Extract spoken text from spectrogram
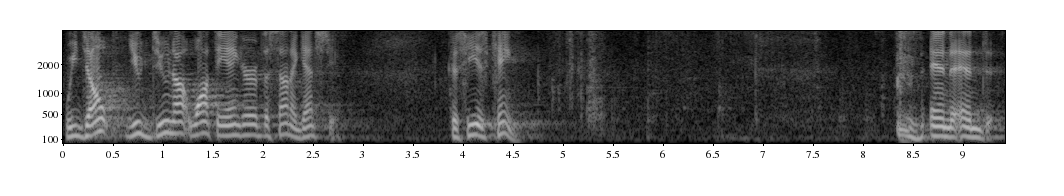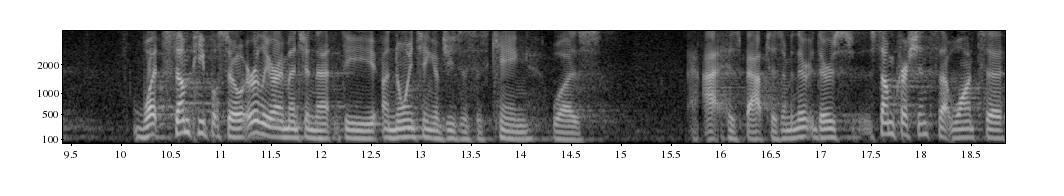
We don't, you do not want the anger of the Son against you because he is king. and, and what some people, so earlier I mentioned that the anointing of Jesus as king was at his baptism. And there, there's some Christians that want to,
